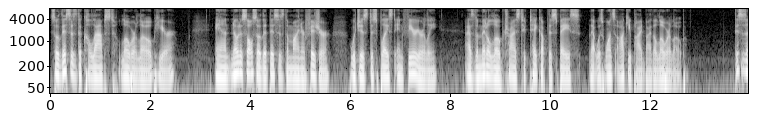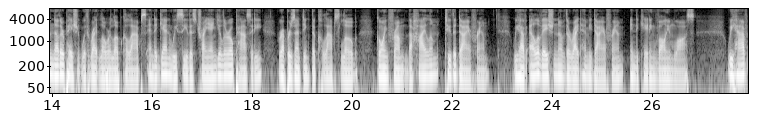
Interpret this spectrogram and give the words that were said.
So this is the collapsed lower lobe here. And notice also that this is the minor fissure, which is displaced inferiorly as the middle lobe tries to take up the space that was once occupied by the lower lobe. This is another patient with right lower lobe collapse, and again we see this triangular opacity representing the collapsed lobe going from the hilum to the diaphragm. We have elevation of the right hemidiaphragm indicating volume loss. We have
